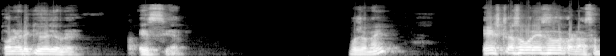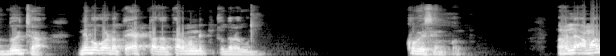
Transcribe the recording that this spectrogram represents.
তখন এটা কি হয়ে যাবে? এসিএল বুঝো নাই? এস টু আছে এইচ আছে কয়টা আছে? দুইটা। নিব কটাতে? একটাতে। তার মানে কি? টু দ্বারা গুণ। খুবই সিম্পল তাহলে আমার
